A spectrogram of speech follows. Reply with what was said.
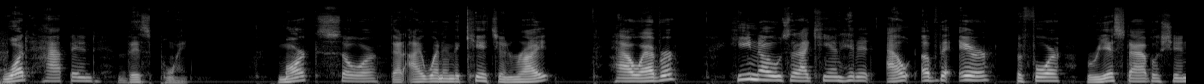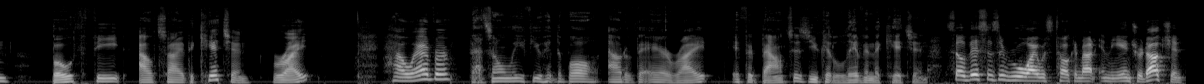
What happened this point? Mark saw that I went in the kitchen, right? However, he knows that I can't hit it out of the air before reestablishing both feet outside the kitchen, right? However, that's only if you hit the ball out of the air, right? If it bounces, you could live in the kitchen. So this is a rule I was talking about in the introduction.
